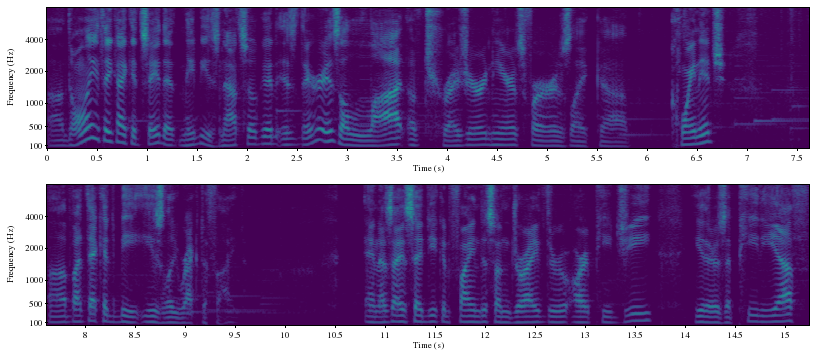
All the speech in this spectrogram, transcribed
Uh, the only thing I could say that maybe is not so good is there is a lot of treasure in here as far as like uh, coinage, uh, but that could be easily rectified. And as I said, you can find this on DriveThruRPG, either as a PDF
